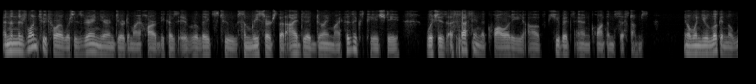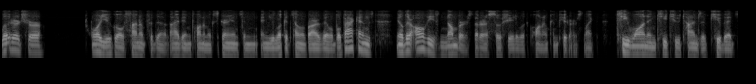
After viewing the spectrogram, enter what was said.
And then there's one tutorial which is very near and dear to my heart because it relates to some research that I did during my physics PhD, which is assessing the quality of qubits and quantum systems. You know, when you look in the literature or you go sign up for the IBM Quantum Experience and, and you look at some of our available backends, you know, there are all these numbers that are associated with quantum computers, like T1 and T2 times of qubits,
